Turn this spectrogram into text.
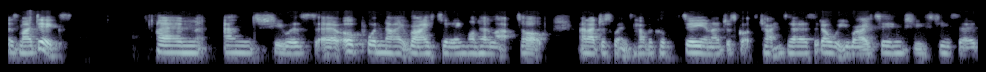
as my digs. Um, and she was uh, up one night writing on her laptop, and I just went to have a cup of tea, and I just got to chatting to her. I said, "Oh, what are you writing?" She she said,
